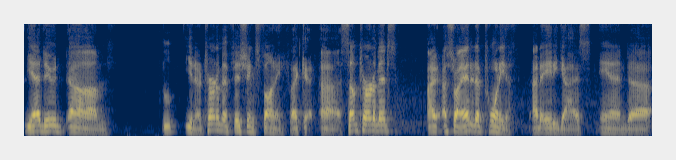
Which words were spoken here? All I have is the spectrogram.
yeah, dude. Um, you know, tournament fishing's funny. Like uh, some tournaments, I so I ended up twentieth out of eighty guys, and uh,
